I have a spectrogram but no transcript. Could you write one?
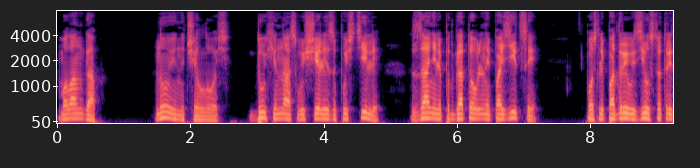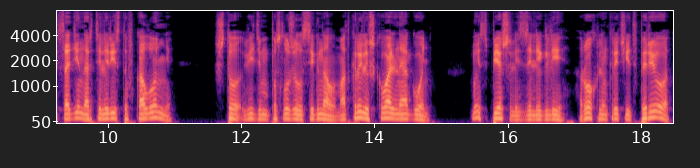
Малангап. Ну и началось. Духи нас в ущелье запустили, заняли подготовленные позиции. После подрыва ЗИЛ-131 артиллеристов в колонне, что, видимо, послужило сигналом, открыли шквальный огонь. Мы спешились, залегли. Рохлин кричит «Вперед!»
